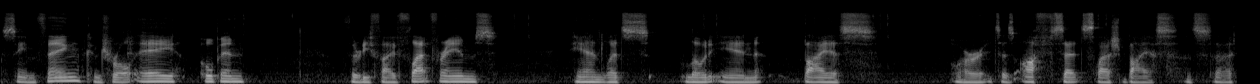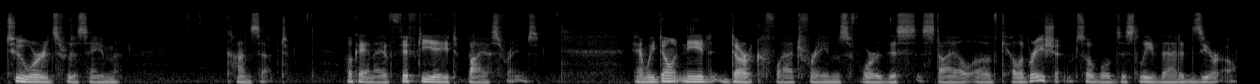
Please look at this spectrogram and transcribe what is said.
Same thing, control A, open, 35 flat frames. And let's load in bias, or it says offset slash bias. That's uh, two words for the same concept. Okay, and I have 58 bias frames. And we don't need dark flat frames for this style of calibration. So we'll just leave that at zero.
